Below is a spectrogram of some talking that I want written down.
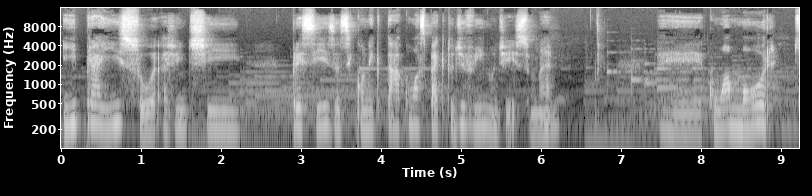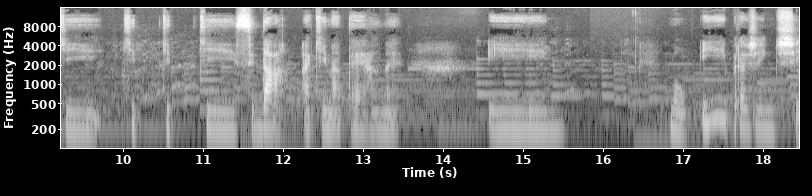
e para isso a gente precisa se conectar com o aspecto divino disso, né? É, com o amor que, que, que, que se dá aqui na Terra, né? E bom, e pra gente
